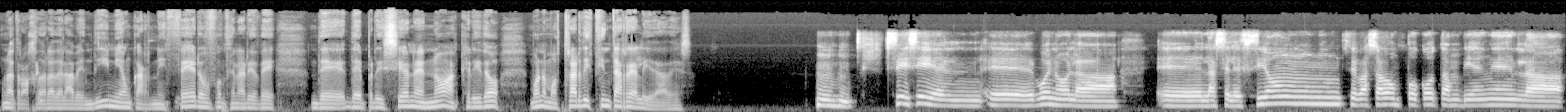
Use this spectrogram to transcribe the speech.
una trabajadora de la vendimia, un carnicero, un funcionario de, de prisiones, ¿no? Has querido, bueno, mostrar distintas realidades. Sí, sí, el, eh, bueno, la, eh, la selección se basaba un poco también en la,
